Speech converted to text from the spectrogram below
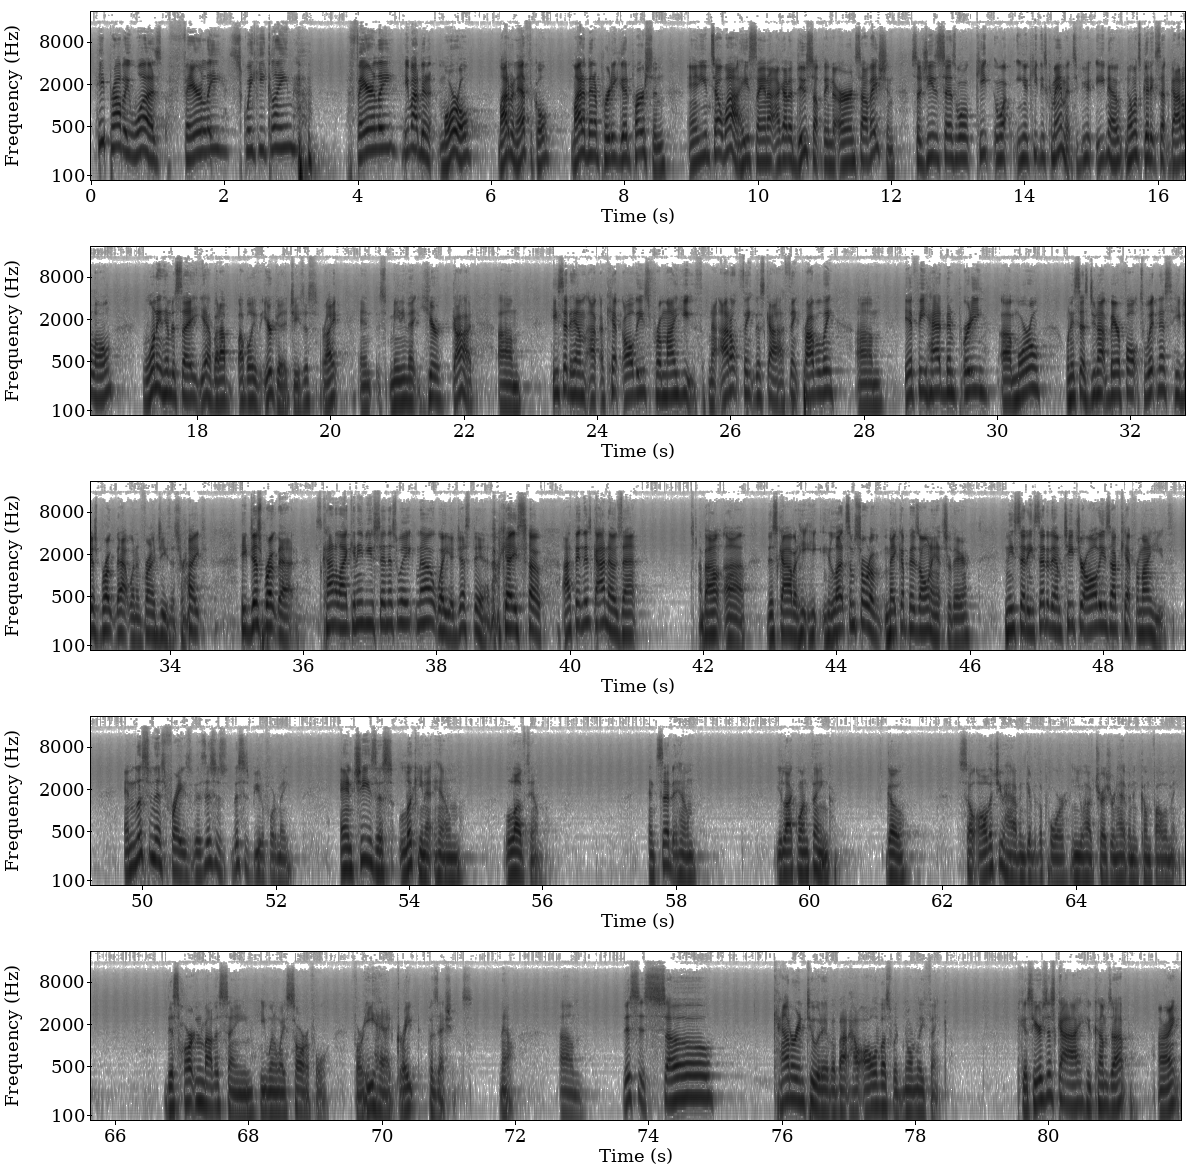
he probably was fairly squeaky clean, fairly. He might have been moral, might have been ethical, might have been a pretty good person. And you can tell why. He's saying, I, I got to do something to earn salvation. So Jesus says, well, keep, you know, keep these commandments. If you, you know, no one's good except God alone. Wanting him to say, yeah, but I, I believe that you're good, Jesus, right? And meaning that you're God. Um, he said to him, I've kept all these from my youth. Now, I don't think this guy, I think probably um, if he had been pretty uh, moral, when he says, do not bear false witness, he just broke that one in front of Jesus, right? He just broke that. It's kind of like any of you sin this week? No? Well, you just did. Okay, so I think this guy knows that about uh, this guy, but he, he, he lets him sort of make up his own answer there. And he said, he said to them, Teacher, all these I've kept from my youth. And listen to this phrase because this is this is beautiful to me. And Jesus, looking at him, loved him and said to him, You lack one thing. Go, sell all that you have and give to the poor, and you'll have treasure in heaven, and come follow me. Disheartened by the saying, he went away sorrowful, for he had great possessions. Now, um, this is so counterintuitive about how all of us would normally think. Because here's this guy who comes up, all right?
